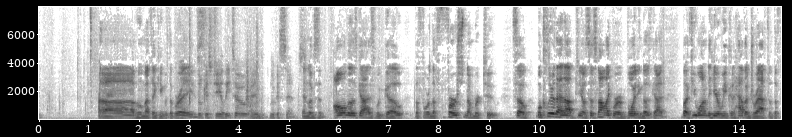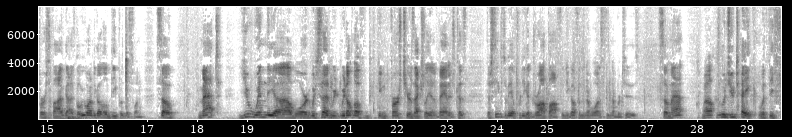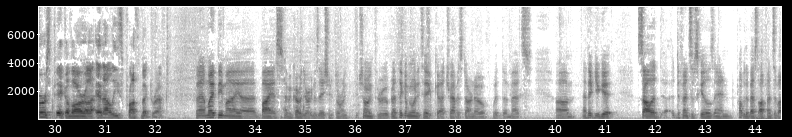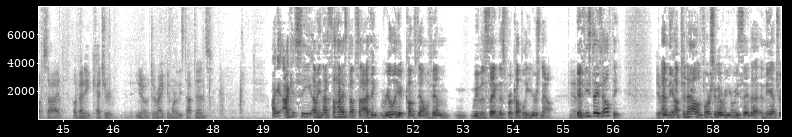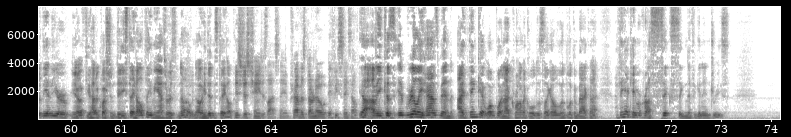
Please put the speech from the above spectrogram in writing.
uh, who am I thinking with the Braves? Lucas Giolito, and Lucas Sims. And Lucas at all those guys would go before the first number two. So we'll clear that up, you know, so it's not like we're avoiding those guys. But if you wanted to hear, we could have a draft of the first five guys. But we wanted to go a little deeper this one. So, Matt, you win the uh, award. We said we, we don't know if picking first here is actually an advantage because there seems to be a pretty good drop off when you go from the number ones to the number twos. So, Matt, well, who would you take with the first pick of our uh, NL East prospect draft? that might be my uh, bias, having covered the organization, throwing, showing through. But I think I'm going to take uh, Travis d'Arnaud with the Mets. Um, I think you get solid uh, defensive skills and probably the best offensive upside of any catcher, you know, to rank in one of these top tens. I, I could see. I mean, that's the highest upside. I think really it comes down with him. We've been saying this for a couple of years now. Yeah. If he stays healthy, Yep. and the up to now, unfortunately, every year we say that, and the answer at the end of your, you know, if you had a question, did he stay healthy? And the answer is no, no, he didn't stay he healthy. should just change his last name, Travis d'Arnaud, if he stays healthy. Yeah, I mean, because it really has been. I think at one point I chronicled, just like I was looking back, and I, I think I came across six significant injuries.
